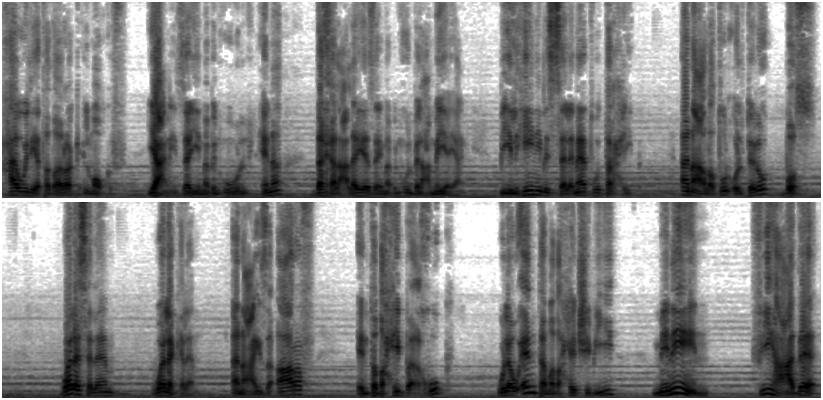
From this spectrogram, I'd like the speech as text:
حاول يتدارك الموقف. يعني زي ما بنقول هنا دخل عليا زي ما بنقول بالعامية يعني. بيلهيني بالسلامات والترحيب. أنا على طول قلت له بص ولا سلام ولا كلام. أنا عايز أعرف أنت ضحيت بأخوك؟ ولو أنت ما ضحيتش بيه منين فيها عداء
